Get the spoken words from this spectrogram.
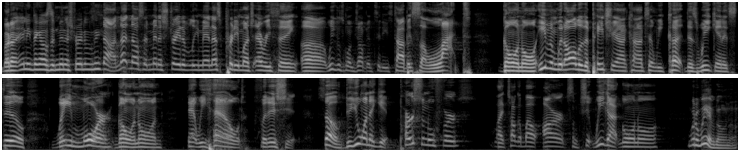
But uh, anything else administratively? Nah, nothing else administratively, man. That's pretty much everything. Uh, we just gonna jump into these topics. It's a lot going on. Even with all of the Patreon content we cut this weekend, it's still way more going on that we held for this shit. So, do you want to get personal first? Like talk about our some shit we got going on. What do we have going on?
